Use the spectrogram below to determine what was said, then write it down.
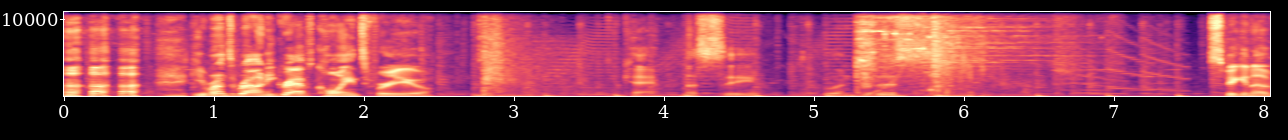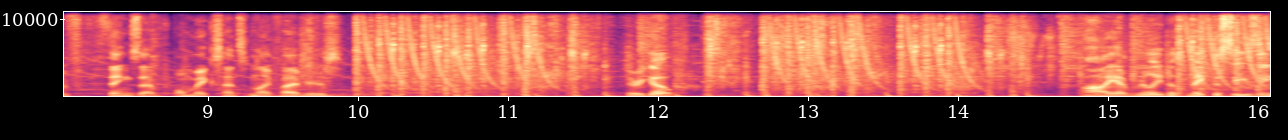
he runs around, he grabs coins for you. Okay, let's see. Go into this. Speaking of things that won't make sense in like five years. There we go. Oh yeah, it really does make this easy.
